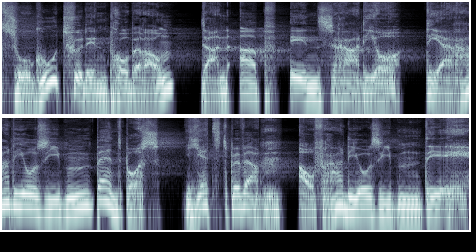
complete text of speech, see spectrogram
Zu gut für den Proberaum? Dann ab ins Radio. Der Radio 7 Bandbus. Jetzt bewerben auf radio7.de.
